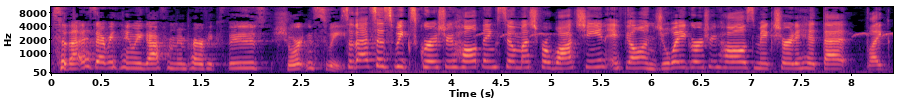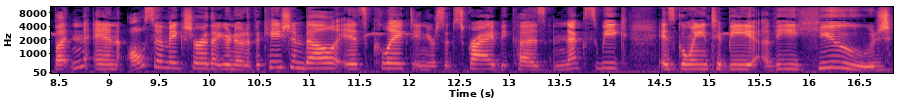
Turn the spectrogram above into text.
So that is everything we got from Imperfect Foods. Short and sweet. So that's this week's grocery haul. Thanks so much for watching. If y'all enjoy grocery hauls, make sure to hit that like button and also make sure that your notification bell is clicked and you're subscribed because next week is going to be the huge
